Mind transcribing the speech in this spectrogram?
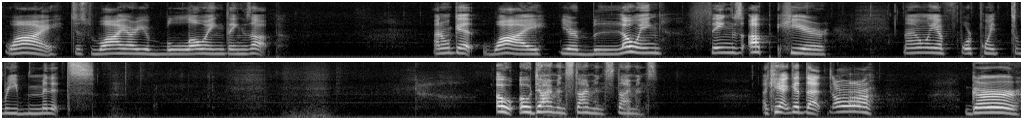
Why? Just why are you blowing things up? I don't get why you're blowing things up here. I only have 4.3 minutes. Oh, oh, diamonds, diamonds, diamonds. I can't get that. Ugh. Grr.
